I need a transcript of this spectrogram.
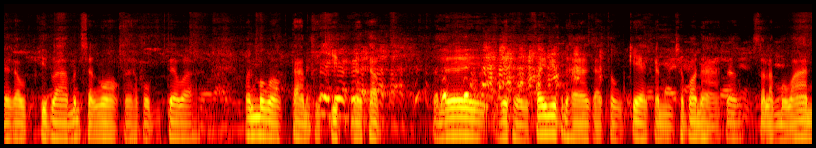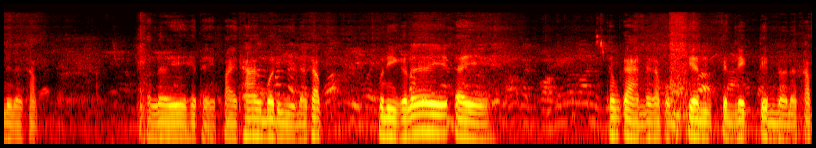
นะครับคิดว่ามันสงอกนะครับ ผมแต่ว่ามันบ่งอกตามที่คิดนะครับก็เลยเหตุให้ไฟมีปัญหากับต้องแก้กันเฉพาะหน้านะสำหรับเมื่อวานนี่นะครับ ก็เลยเหตุให้ปลายทางบ่ดีนะครับวันนี้ก็เลยได้ทำการนะครับ ผมเปลี่ยนเป็นเล็กเต็มแล้วนะครับ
